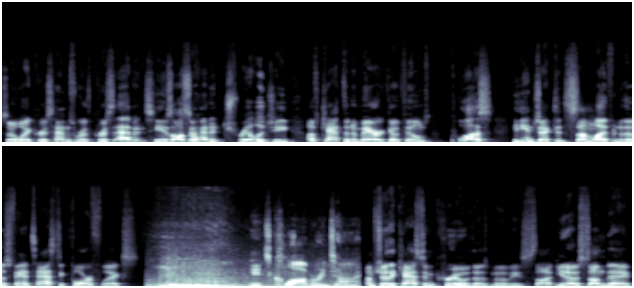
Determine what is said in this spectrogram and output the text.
So, like Chris Hemsworth, Chris Evans, he has also had a trilogy of Captain America films, plus, he injected some life into those Fantastic Four flicks. It's clobbering time. I'm sure the cast and crew of those movies thought, you know, someday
